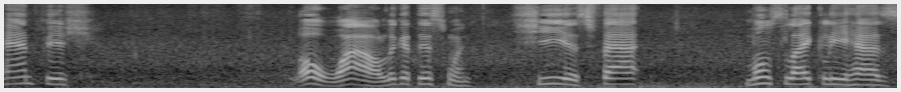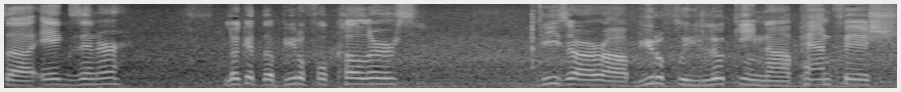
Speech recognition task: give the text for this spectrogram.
Panfish. Oh wow, look at this one. She is fat, most likely has uh, eggs in her. Look at the beautiful colors. These are uh, beautifully looking uh, panfish.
